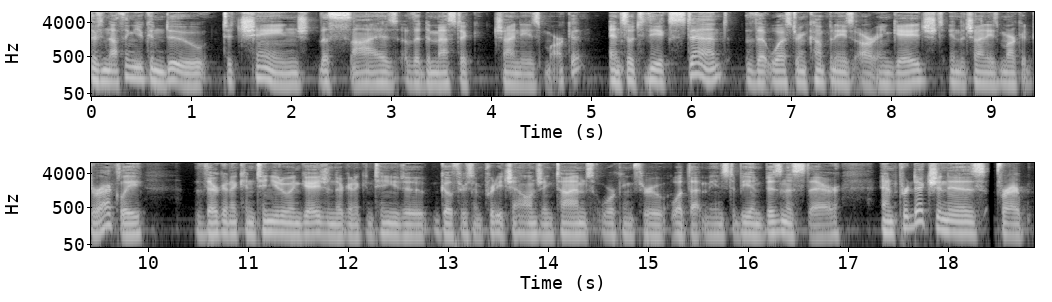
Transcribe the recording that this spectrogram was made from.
there's nothing you can do to change the size of the domestic Chinese market. And so, to the extent that Western companies are engaged in the Chinese market directly, they're going to continue to engage and they're going to continue to go through some pretty challenging times working through what that means to be in business there. And prediction is, for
